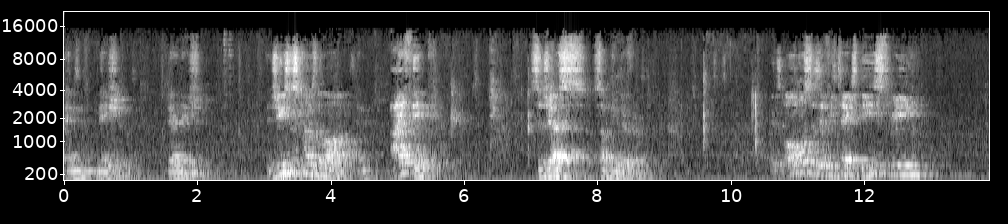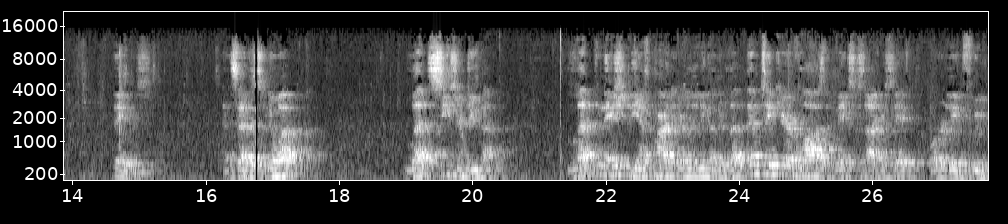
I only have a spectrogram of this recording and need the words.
and nation, their nation. And Jesus comes along, and I think suggests something different. It's almost as if he takes these three things and says, you know what? Let Caesar do that. Let the nation, the empire that you're living under, let them take care of laws that make society safe, orderly, and free.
